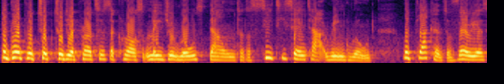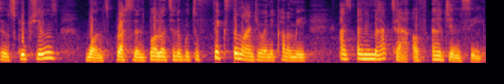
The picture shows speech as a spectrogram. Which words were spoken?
The group took to their protests across major roads down to the city center ring road with placards of various inscriptions wants President Bola Tinubu to fix the Nigerian economy as a matter of urgency.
